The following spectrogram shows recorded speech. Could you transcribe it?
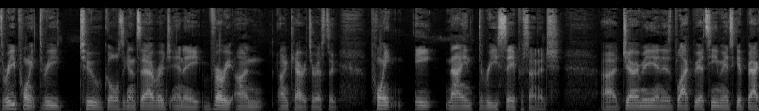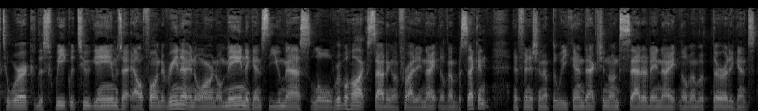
3.32 goals against average and a very un- uncharacteristic 0.893 save percentage. Uh, Jeremy and his Black Bear teammates get back to work this week with two games at Alfond Arena in Orono, Maine against the UMass Lowell Riverhawks starting on Friday night, November 2nd, and finishing up the weekend action on Saturday night, November 3rd against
